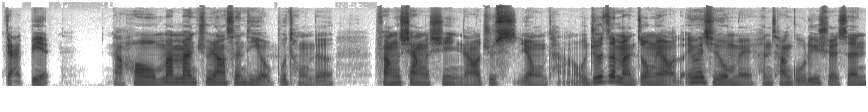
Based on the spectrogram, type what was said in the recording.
改变，然后慢慢去让身体有不同的方向性，然后去使用它。我觉得这蛮重要的，因为其实我们也很常鼓励学生，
